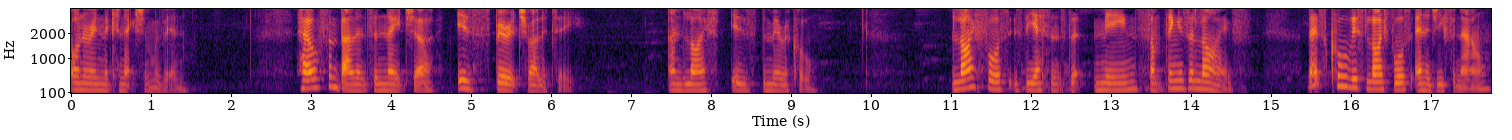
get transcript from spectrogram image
honoring the connection within. Health and balance in nature is spirituality, and life is the miracle. Life force is the essence that means something is alive. Let's call this life force energy for now.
